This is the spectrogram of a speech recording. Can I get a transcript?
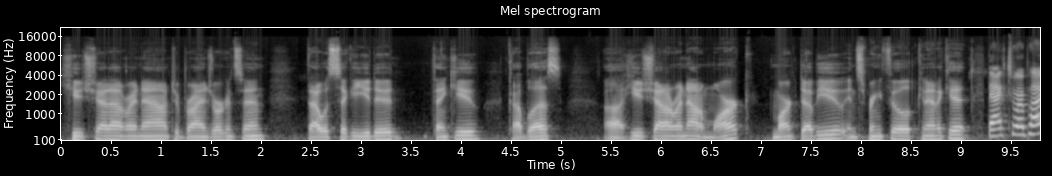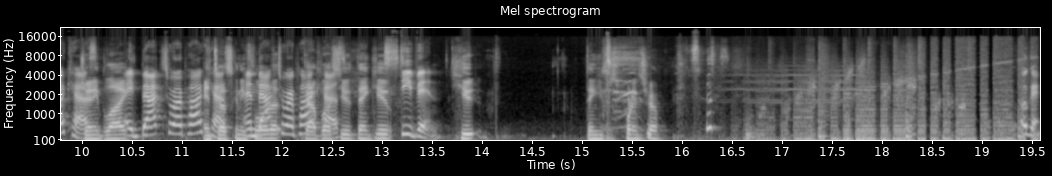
huge shout out right now to Brian Jorgensen. That was sick of you, dude. Thank you. God bless. Uh, huge shout out right now to Mark, Mark W. in Springfield, Connecticut. Back to our podcast. Jenny Blythe Hey, back to our podcast. in Tuscany, and Florida. back to our podcast. God bless you. Thank you. Steven. Huge. Thank you for supporting the show. Okay,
